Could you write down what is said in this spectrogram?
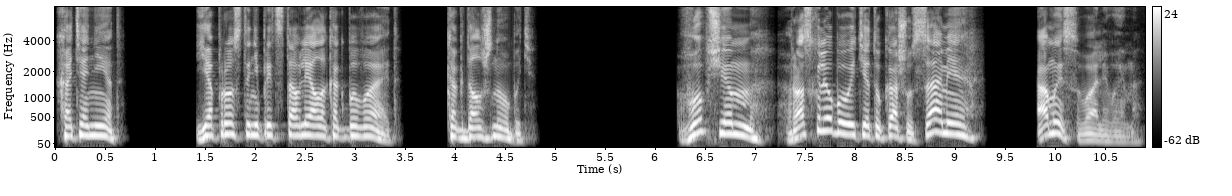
Хотя нет. Я просто не представляла, как бывает, как должно быть. В общем, расхлебывайте эту кашу сами, а мы сваливаем.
